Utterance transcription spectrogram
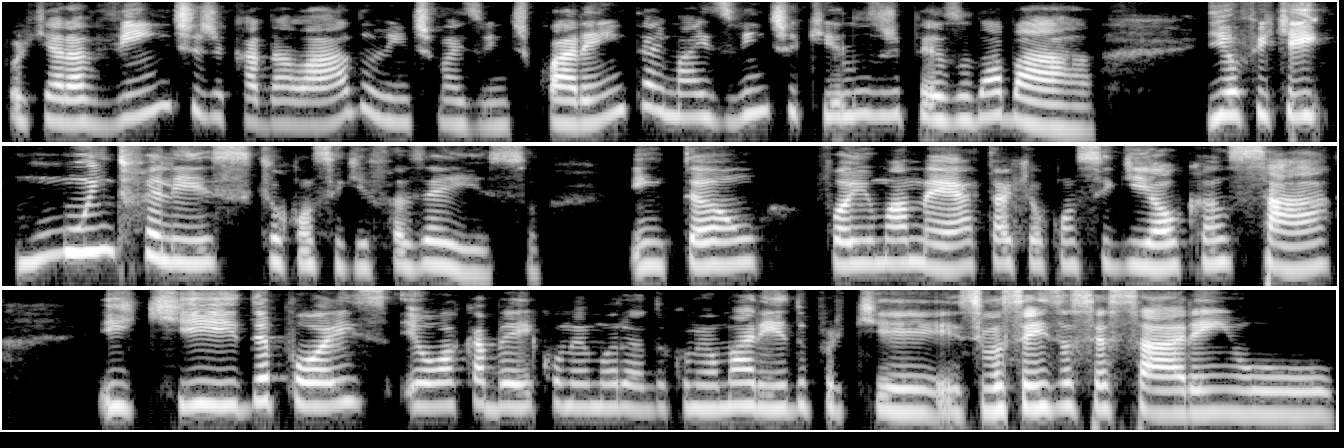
porque era 20 de cada lado, 20 mais 20, 40, e mais 20 quilos de peso da barra. E eu fiquei muito feliz que eu consegui fazer isso. Então, foi uma meta que eu consegui alcançar e que depois eu acabei comemorando com meu marido, porque se vocês acessarem o,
